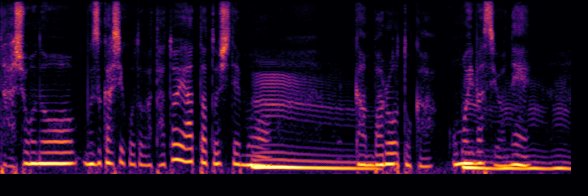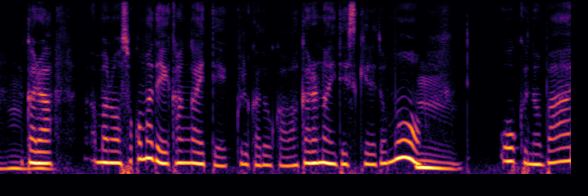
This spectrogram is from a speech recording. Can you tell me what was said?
多少の難しいことがたとえあったとしても、うん。頑張ろうとか思いますよね。だからあのそこまで考えてくるかどうかはわからないですけれども、うん。多くの場合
